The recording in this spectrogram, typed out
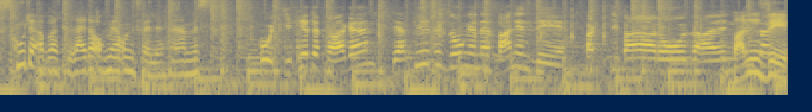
Scooter, aber leider auch mehr Unfälle. Ja, Mist. Gut, die vierte Frage. Der viel besungene Wannensee. Packt die Badehose ein. Wannsee.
